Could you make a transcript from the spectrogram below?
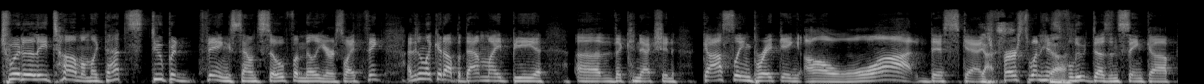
Twiddly Tum. I'm like, that stupid thing sounds so familiar. So I think I didn't look it up, but that might be uh, the connection. Gosling breaking a lot this sketch. Yes. First, when his Yeah. flute doesn't sync up.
